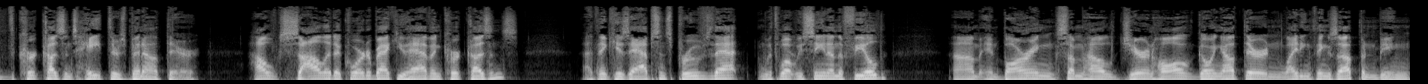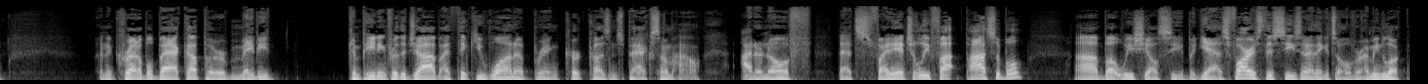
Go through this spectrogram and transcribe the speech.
the Kirk Cousins hate there's been out there, how solid a quarterback you have in Kirk Cousins. I think his absence proves that with what we've seen on the field. Um, and barring somehow Jaren Hall going out there and lighting things up and being an incredible backup or maybe competing for the job, I think you want to bring Kirk Cousins back somehow. I don't know if that's financially fo- possible, uh, but we shall see. But yeah, as far as this season, I think it's over. I mean, look,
